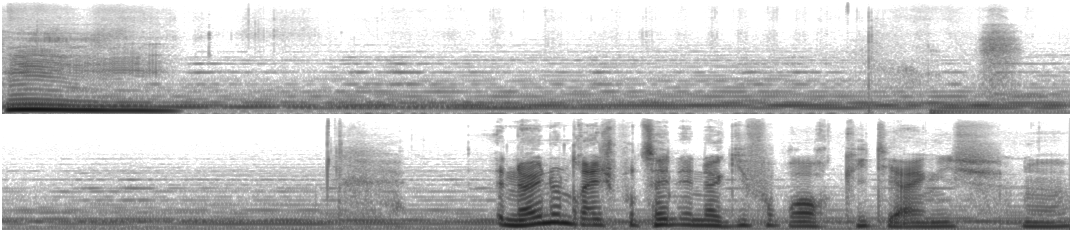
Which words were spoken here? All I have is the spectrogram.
Hm. 39% Energieverbrauch geht ja eigentlich. Ne?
